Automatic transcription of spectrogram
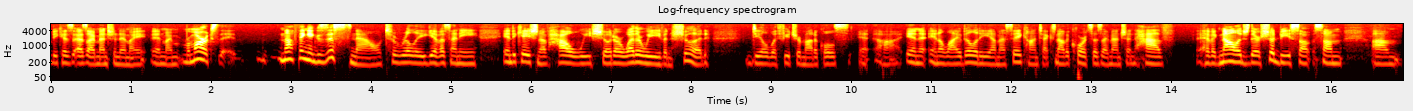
because as I mentioned in my in my remarks, nothing exists now to really give us any indication of how we should or whether we even should deal with future medicals uh, in in a liability MSA context. Now, the courts, as I mentioned, have have acknowledged there should be some some um,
